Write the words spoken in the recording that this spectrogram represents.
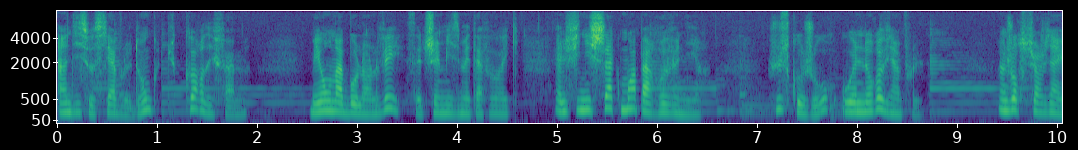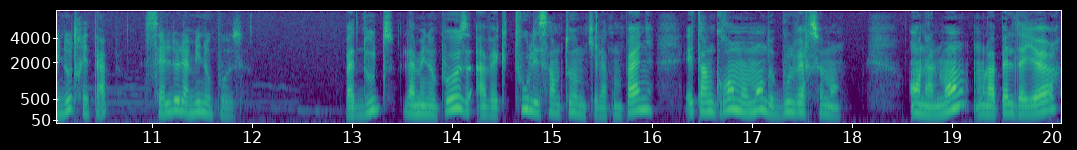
indissociable donc du corps des femmes. Mais on a beau l'enlever, cette chemise métaphorique, elle finit chaque mois par revenir, jusqu'au jour où elle ne revient plus. Un jour survient une autre étape, celle de la ménopause. Pas de doute, la ménopause, avec tous les symptômes qui l'accompagnent, est un grand moment de bouleversement. En allemand, on l'appelle d'ailleurs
